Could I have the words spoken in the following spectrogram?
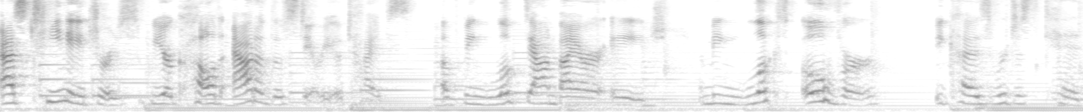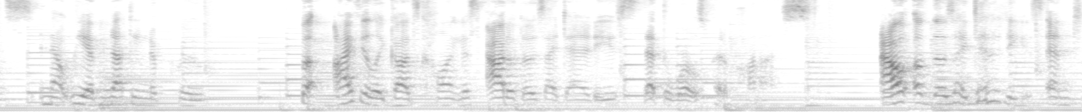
as teenagers, we are called out of those stereotypes of being looked down by our age and being looked over because we're just kids and that we have nothing to prove. But I feel like God's calling us out of those identities that the world has put upon us. Out of those identities. And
